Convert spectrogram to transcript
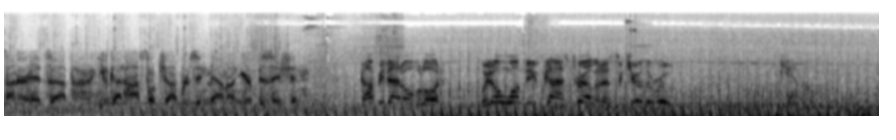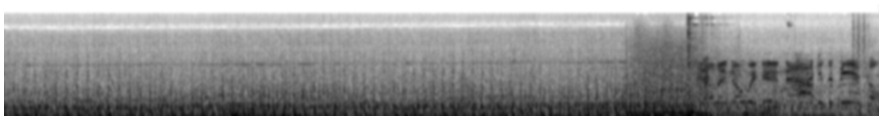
Hunter, heads up. You've got hostile choppers inbound on your position. Copy that, Overlord. We don't want these guys trailing us. Secure the roof. Can't move. They know we're here now. Target the vehicle!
